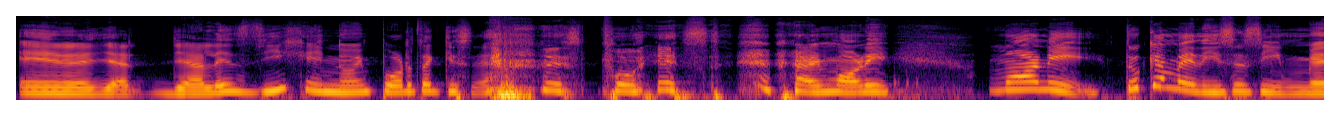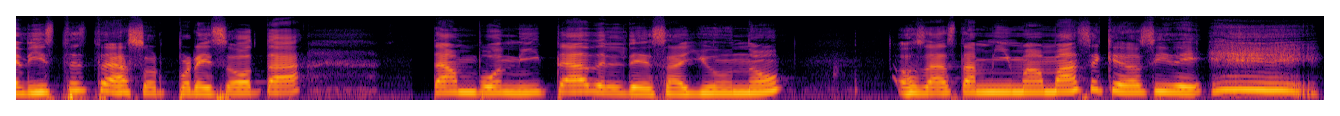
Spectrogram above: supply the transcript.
el- ya, ya les dije, no importa que sea después. Ay, Moni, Moni, ¿tú qué me dices si me diste esta sorpresota tan bonita del desayuno? O sea, hasta mi mamá se quedó así de, "¿Eh,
